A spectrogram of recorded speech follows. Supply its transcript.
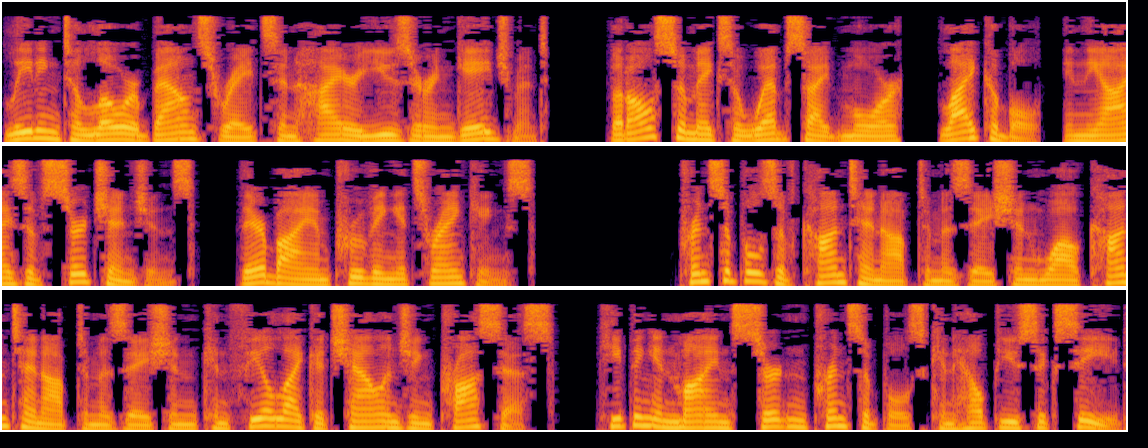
leading to lower bounce rates and higher user engagement, but also makes a website more likable in the eyes of search engines, thereby improving its rankings. Principles of content optimization While content optimization can feel like a challenging process, keeping in mind certain principles can help you succeed.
